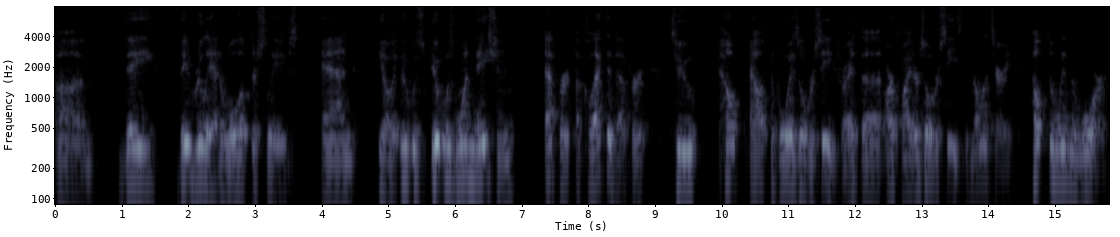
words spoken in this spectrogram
Um, they they really had to roll up their sleeves, and you know it was it was one nation effort, a collective effort to help out the boys overseas, right? The our fighters overseas, the military, helped to win the war.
